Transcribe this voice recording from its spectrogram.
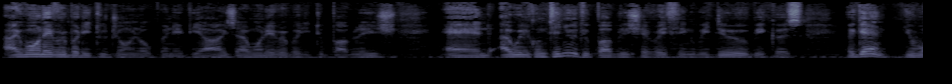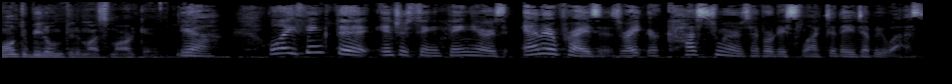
I want everybody to join open APIs. I want everybody to publish, and I will continue to publish everything we do because, again, you want to belong to the mass market. Yeah. Well, I think the interesting thing here is enterprises, right? Your customers have already selected AWS.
